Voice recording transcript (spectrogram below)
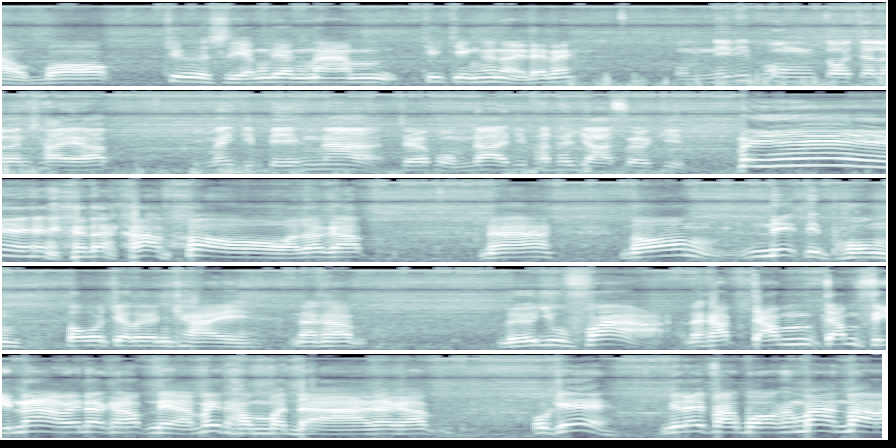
อ้าวบอก ชื่อเสียงเรียงนามที่จริงให้หน่อยได้ไหมผมนิติพงศ์โตเจริญชัยครับ อีกไม่กี่ปีข้างหน้า เจอผมได้ที่พัทยาเซอร์กิตนี่นะครับโอ้นะครับนะน้องนิติพงศ์โตเจริญชัยนะครับ หรือยูฟ่านะครับจำจำสีหน้าไว้นะครับเนี่ยไม่ธรรมดานะครับ โอเค มีอะไรฝากบอกทางบ้านเปล่า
